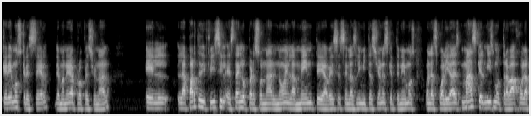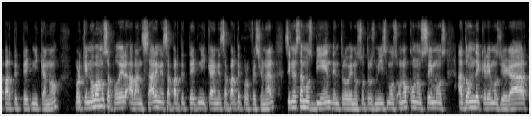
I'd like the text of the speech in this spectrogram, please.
queremos crecer de manera profesional, el, la parte difícil está en lo personal, ¿no? En la mente, a veces en las limitaciones que tenemos o en las cualidades, más que el mismo trabajo, la parte técnica, ¿no? Porque no vamos a poder avanzar en esa parte técnica, en esa parte profesional, si no estamos bien dentro de nosotros mismos o no conocemos a dónde queremos llegar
